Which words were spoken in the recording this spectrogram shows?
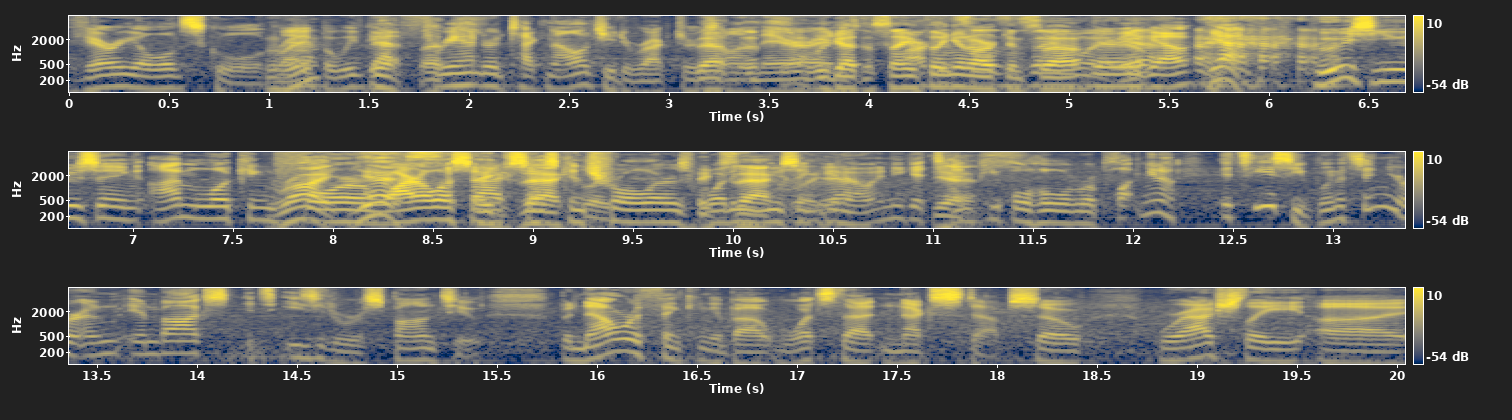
very old school, mm-hmm. right? But we've got that's- 300 technology directors That- on there. we got the same thing in Arkansas's the Arkansas. There Yeah. you go. Yeah. Who's using? I'm looking Right, for yes, wireless access exactly, controllers. What are you using? exactly. You know, and you get ten Yes. people who will reply. You know, it's easy when it's in your in- inbox. It's easy to respond to. But now we're thinking about what's that next step. So we're actually uh, uh,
